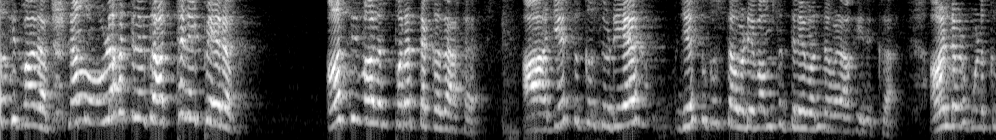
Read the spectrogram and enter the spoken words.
ஆசீர்வாதம் நம்ம உலகத்தில் இருக்கிற அத்தனை பேரும் ஆசீர்வாதம் பெறத்தக்கதாக. இயேசு கிறிஸ்துடைய இயேசு கிறிஸ்துவுடைய வம்சத்திலே வந்தவராக இருக்கிறார். ஆண்டவர்களுக்கு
